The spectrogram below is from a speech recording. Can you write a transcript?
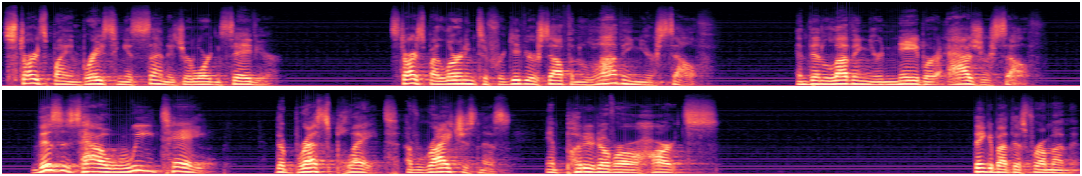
It starts by embracing His Son as your Lord and Savior. It starts by learning to forgive yourself and loving yourself, and then loving your neighbor as yourself. This is how we take the breastplate of righteousness and put it over our hearts Think about this for a moment.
